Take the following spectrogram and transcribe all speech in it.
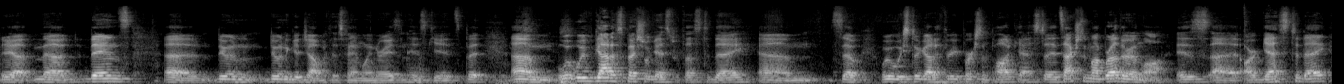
yeah, no, Dan's uh, doing doing a good job with his family and raising his kids. But um, we, have got a special guest with us today. Um, so we, we still got a three person podcast. It's actually my brother in law is uh, our guest today,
